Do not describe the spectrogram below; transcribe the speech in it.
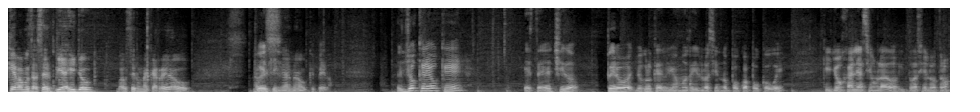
¿Qué vamos a hacer, viejito? ¿Va a ser una carrera o a ver pues, quién gana o qué pedo? Yo creo que estaría chido, pero yo creo que deberíamos de irlo haciendo poco a poco, güey. Que yo jale hacia un lado y tú hacia el otro.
